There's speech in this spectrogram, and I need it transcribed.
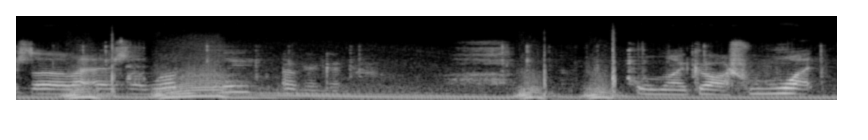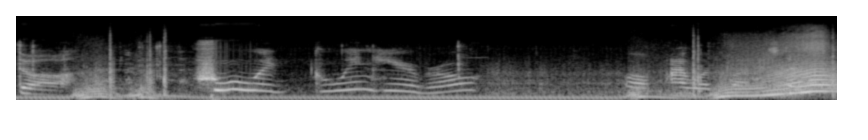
is the is the world play? Okay, good. Oh my gosh! What the? Who would go in here, bro? Well, I would, but no.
